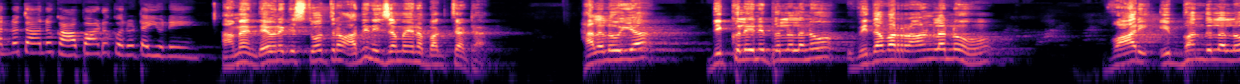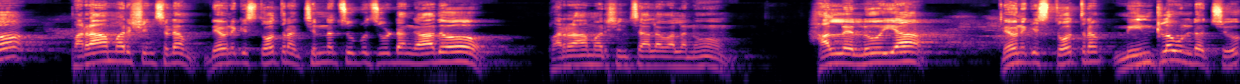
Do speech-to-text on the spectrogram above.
తన్ను తాను కాపాడుకొనుటయునే. ఆమె దేవునికి స్తోత్రం. అది నిజమైన భక్తట. హలలోయ దిక్కులేని పిల్లలను విధవరాండ్లను వారి ఇబ్బందులలో పరామర్శించడం. దేవునికి స్తోత్రం. చిన్న చూపు చూడడం కాదు. పరామర్శించాల వాళ్ళను హల్లెలూయ. దేవునికి స్తోత్రం. మీ ఇంట్లో ఉండొచ్చు.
